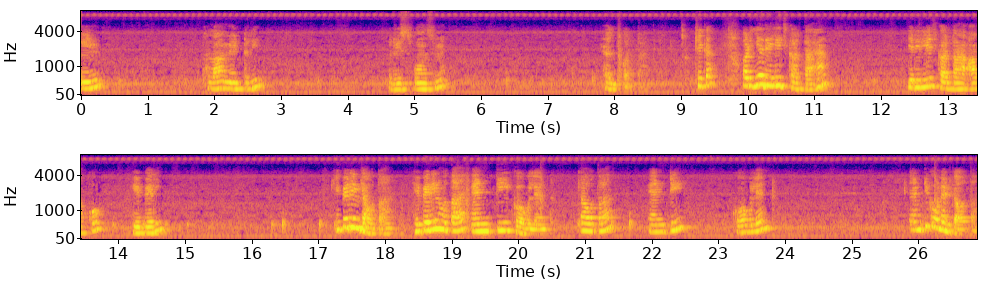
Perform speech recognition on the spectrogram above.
इन्फ्लामेटरी रिस्पॉन्स में हेल्प करता है। ठीक है? और ये रिलीज़ करता है। ये रिलीज़ करता है आपको हिपेरिन हिपेरिन क्या होता है? हिपेरिन होता है एंटी कोगुलेंट क्या होता है? एंटी कोगुलेंट एंटी कोगुलेंट क्या होता है?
